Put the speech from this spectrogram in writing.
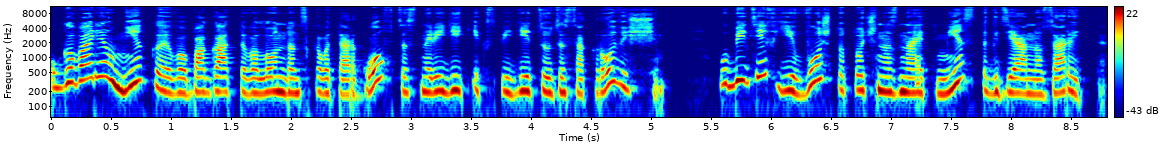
уговорил некоего богатого лондонского торговца снарядить экспедицию за сокровищем, убедив его, что точно знает место, где оно зарыто.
